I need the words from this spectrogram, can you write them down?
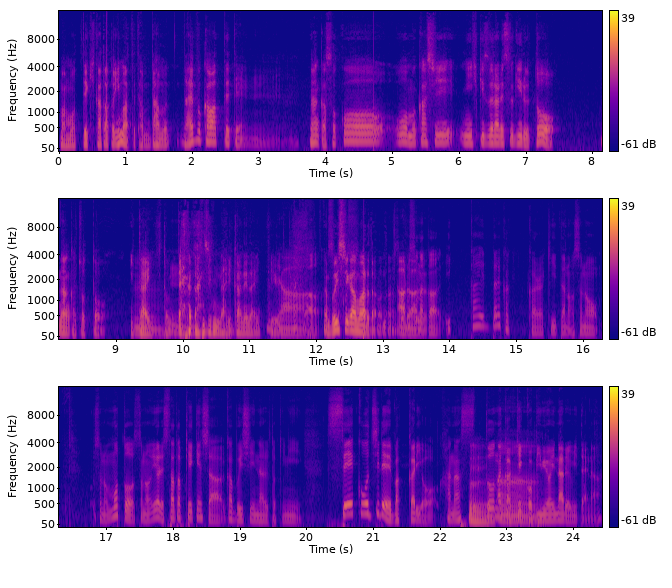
まあ、持ってき方と今って多分多分だいぶ変わってて、うんなんかそこを昔に引きずられすぎるとなんかちょっと痛い人みたいな感じになりかねないっていう、いやなんか VC 側もあるだろうな。あるある。そうなんか一回誰かから聞いたのはそのその元そのいわゆるスタートアップ経験者が VC になるときに成功事例ばっかりを話すとうん。なんか結構微妙になるみたいな、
